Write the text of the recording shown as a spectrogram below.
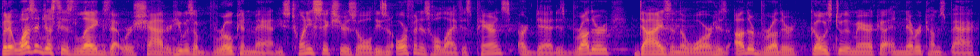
But it wasn't just his legs that were shattered. He was a broken man. He's 26 years old. He's an orphan his whole life. His parents are dead. His brother dies in the war. His other brother goes to America and never comes back.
